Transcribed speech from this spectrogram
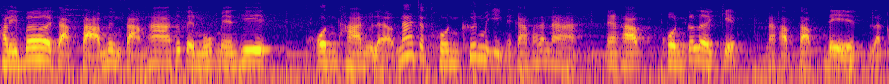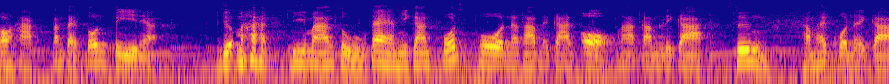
คาลิเบอร์จาก 3135 ซึ่งเป็นมูฟเมนที่ทนทานอยู่แล้ว น่าจะทนขึ้นมาอีกในการพัฒนานะครับ คนก็เลยเก็บนะครับซับเดทแล้วก็ฮักตั้งแต่ต้นปีเนี่ย เยอะมากดีมานสูง แต่มีการโพสต์โพนนะครับในการออกมหากรรมนาฬิกา ซึ่งทำให้คนนาฬิกา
